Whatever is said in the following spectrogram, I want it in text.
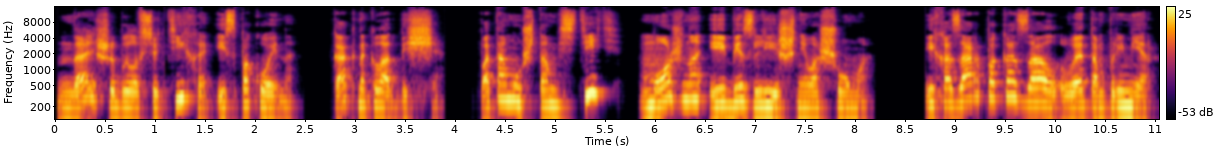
дальше было все тихо и спокойно, как на кладбище, потому что мстить можно и без лишнего шума. И Хазар показал в этом пример.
